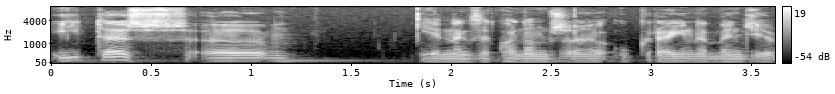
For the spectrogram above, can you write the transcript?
i też e, jednak zakładam, że Ukraina będzie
